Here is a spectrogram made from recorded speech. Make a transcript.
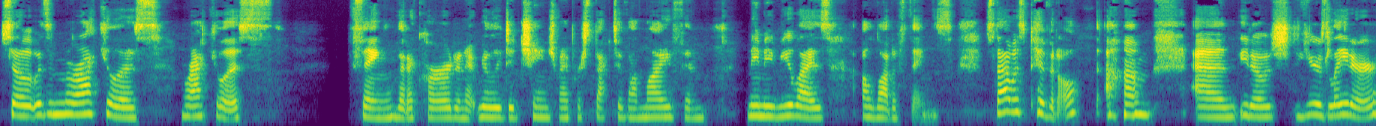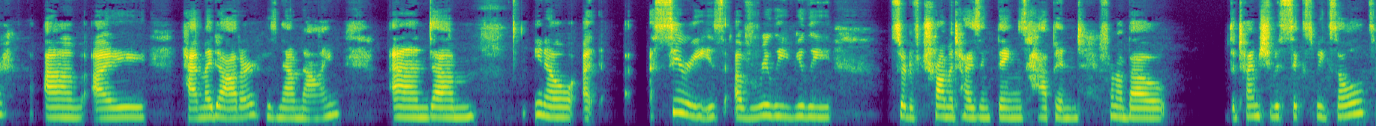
So it was a miraculous, miraculous thing that occurred, and it really did change my perspective on life and made me realize a lot of things. So that was pivotal. Um, and, you know, years later, um, I had my daughter, who's now nine, and, um, you know, a, a series of really, really sort of traumatizing things happened from about the time she was six weeks old.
